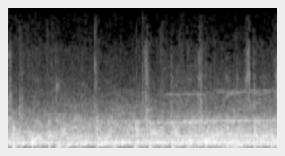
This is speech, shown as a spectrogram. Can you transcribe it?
Positioned perfectly. For the victory! You can't get much higher than this, guys.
